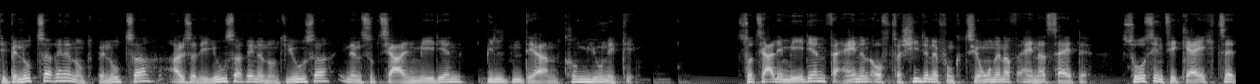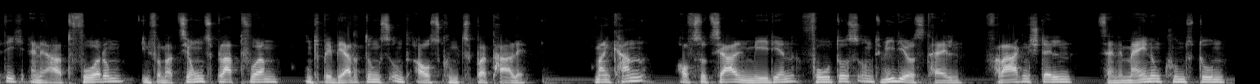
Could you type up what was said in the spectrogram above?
Die Benutzerinnen und Benutzer, also die Userinnen und User in den sozialen Medien, bilden deren Community. Soziale Medien vereinen oft verschiedene Funktionen auf einer Seite. So sind sie gleichzeitig eine Art Forum, Informationsplattform und Bewertungs- und Auskunftsportale. Man kann auf sozialen Medien Fotos und Videos teilen, Fragen stellen, seine Meinung kundtun,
